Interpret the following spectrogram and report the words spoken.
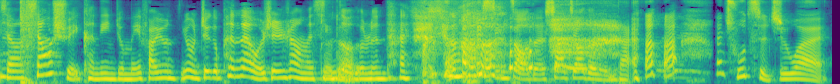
像香水肯定就没法用用这个喷在我身上嘛。行走的轮胎，行走的撒娇的轮胎。但除此之外，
